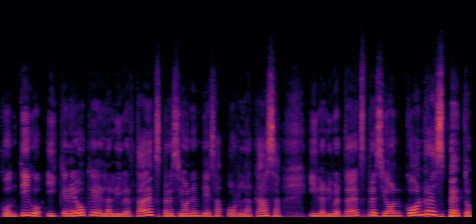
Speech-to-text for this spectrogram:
contigo. Y creo que la libertad de expresión empieza por la casa. Y la libertad de expresión con respeto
